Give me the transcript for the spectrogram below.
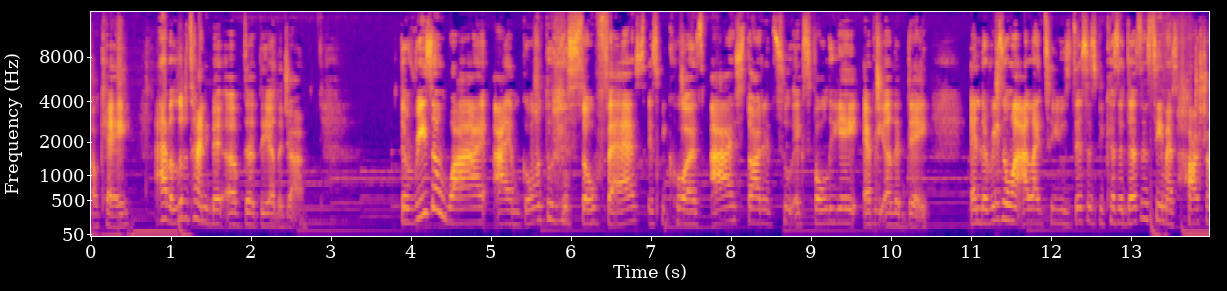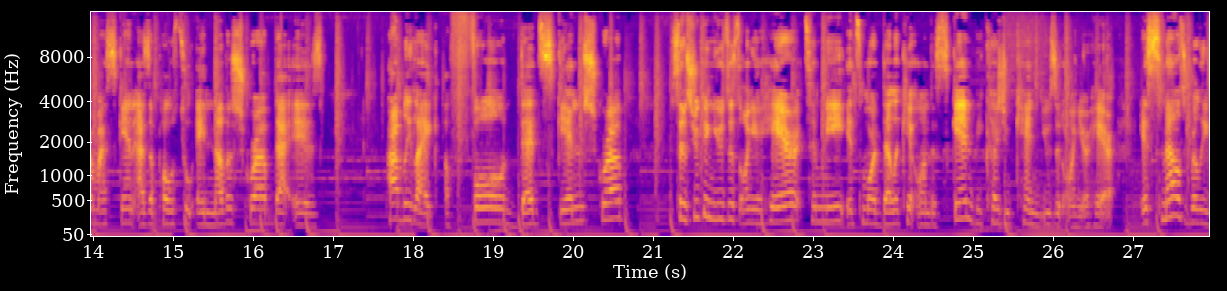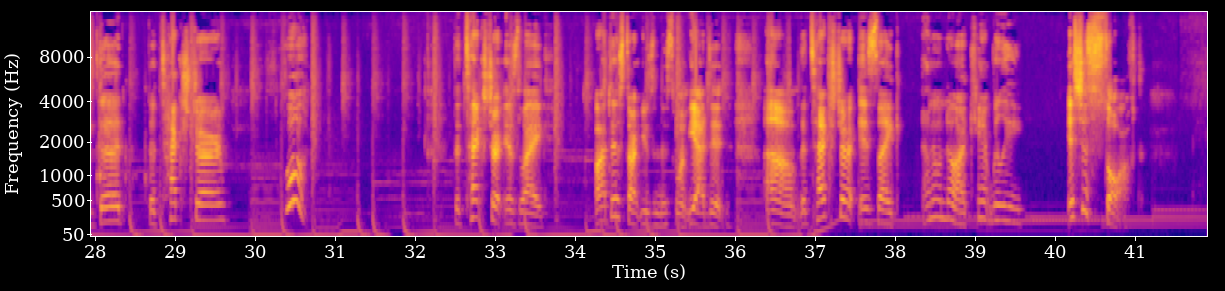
okay? I have a little tiny bit of the, the other jar. The reason why I am going through this so fast is because I started to exfoliate every other day. And the reason why I like to use this is because it doesn't seem as harsh on my skin as opposed to another scrub that is probably like a full dead skin scrub. Since you can use this on your hair, to me, it's more delicate on the skin because you can use it on your hair. It smells really good. The texture, Whew. The texture is like, oh, I did start using this one. Yeah, I did. Um, the texture is like, I don't know. I can't really, it's just soft.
